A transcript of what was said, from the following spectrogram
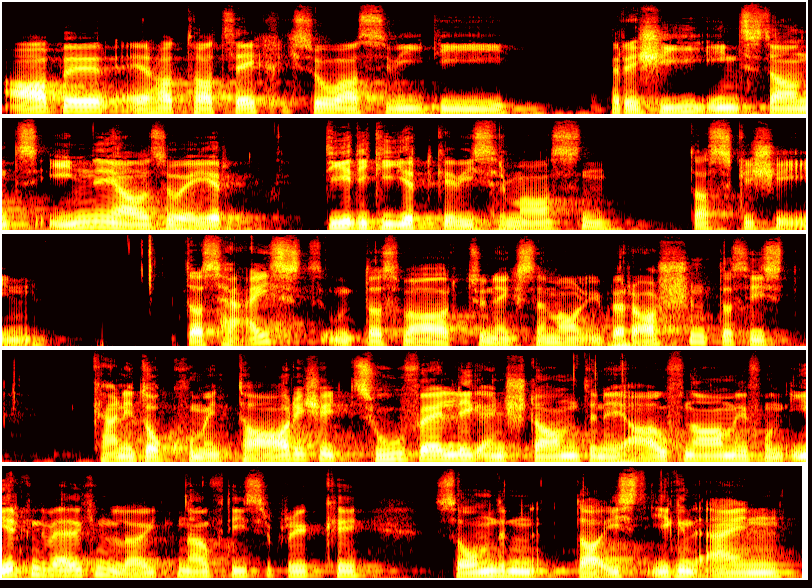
aber er hat tatsächlich sowas wie die Regieinstanz inne, also er dirigiert gewissermaßen das Geschehen. Das heißt, und das war zunächst einmal überraschend, das ist keine dokumentarische, zufällig entstandene Aufnahme von irgendwelchen Leuten auf dieser Brücke, sondern da ist irgendein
